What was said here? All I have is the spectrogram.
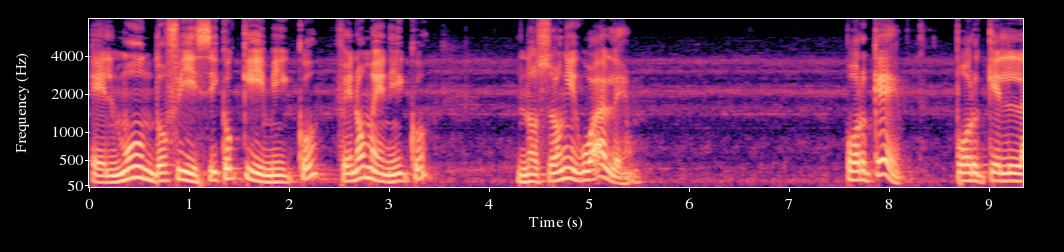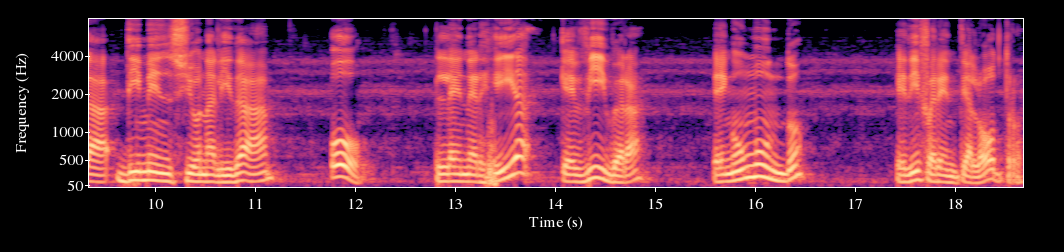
el mundo físico, químico, fenoménico, no son iguales. ¿Por qué? Porque la dimensionalidad o la energía que vibra en un mundo es diferente al otro.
